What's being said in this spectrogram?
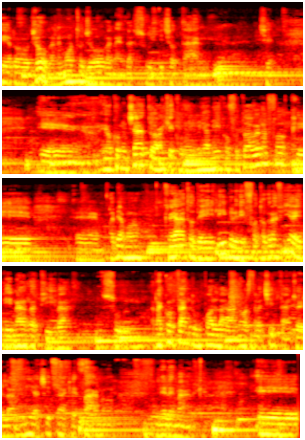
ero giovane, molto giovane, da sui 18 anni. E, e ho cominciato anche con un mio amico fotografo che eh, abbiamo creato dei libri di fotografia e di narrativa su, raccontando un po' la nostra città, cioè la mia città che è Fano nelle Marche. E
